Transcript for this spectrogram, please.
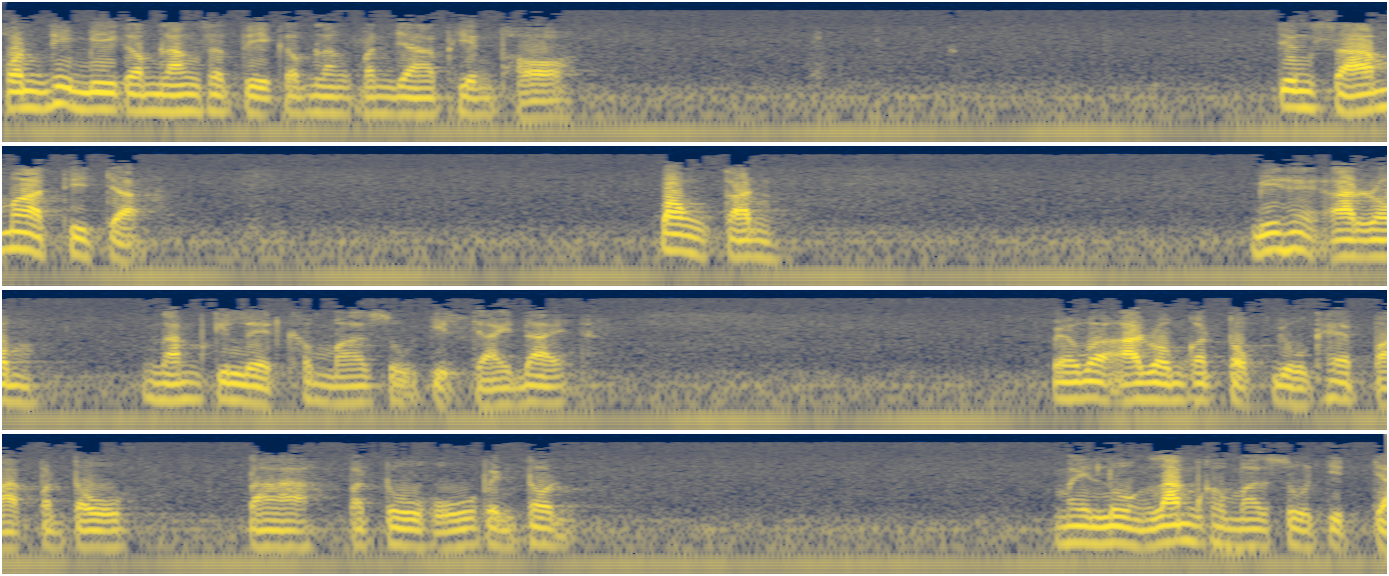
คนที่มีกำลังสติกำลังปัญญาเพียงพอ จึงสามารถที่จะ ป้องกัน มิให้อารมณ์นำกิเลสเข้ามาสู่จิตใจได้ แปลว่าอารมณ์ก็ตกอยู่แค่ปากประตู ตาประตูหูเป็นต้น ไม่ล่วงล้ำเข้ามาสู่จิตใจ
